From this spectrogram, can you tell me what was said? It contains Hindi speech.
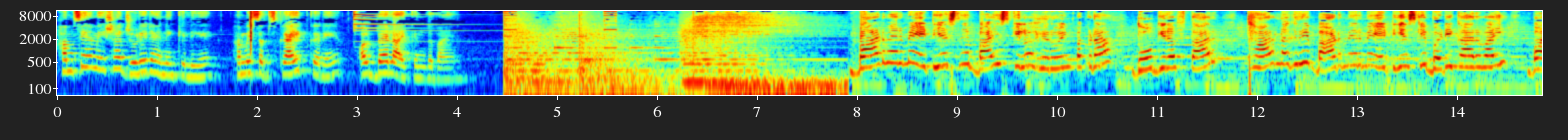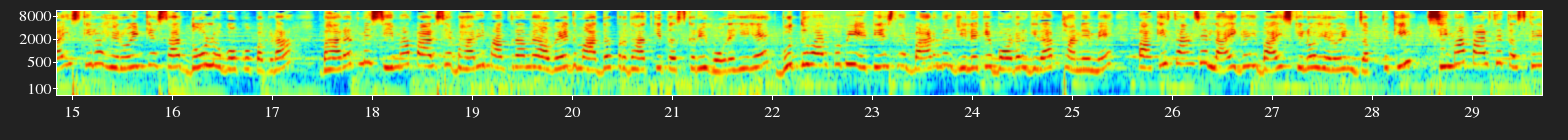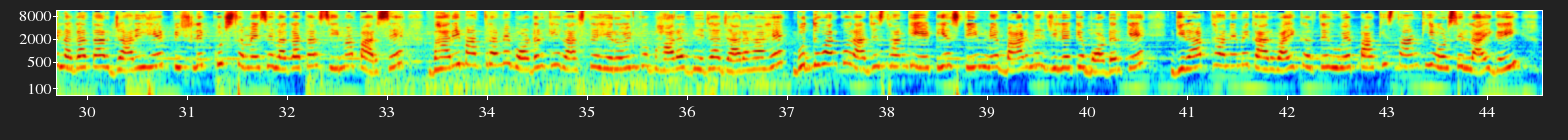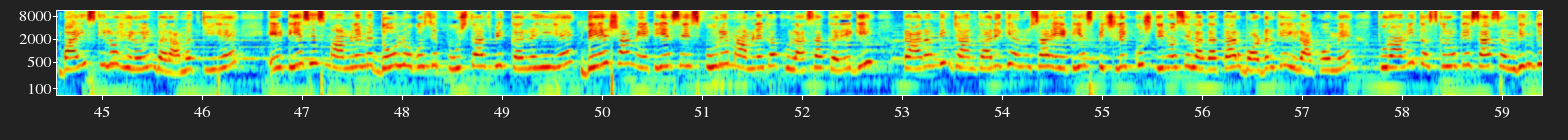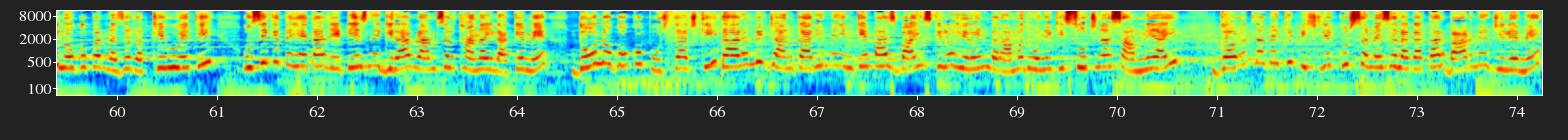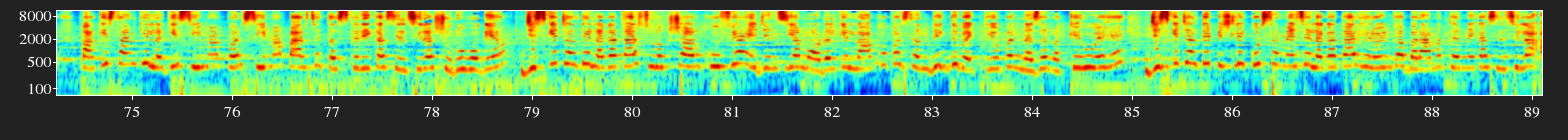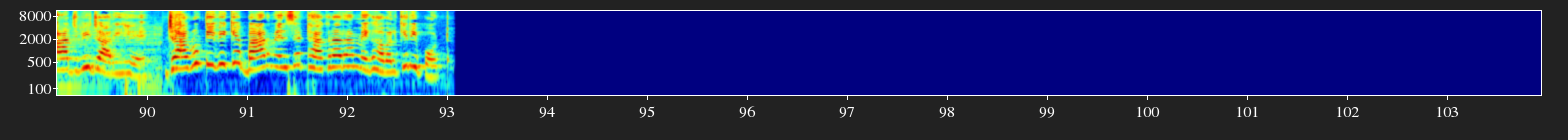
हमसे हमेशा जुड़े रहने के लिए हमें सब्सक्राइब करें और बेल आइकन दबाएँ। बाड़मेर में एटीएस ने 22 किलो हेरोइन पकड़ा, दो गिरफ़्तार थार नगरी बाड़मेर में एटीएस की बड़ी कार्रवाई 22 किलो हेरोइन के साथ दो लोगों को पकड़ा। भारत में सीमा पार से भारी मात्रा में अवैध मादक पदार्थ की तस्करी हो रही है। बुधवार को भी एटीएस ने बाड़मेर ज़िले के बॉर्डर गिराब थाने में पाकिस्तान से लाई गई 22 किलो हेरोइन जब्त की। सीमा पार से तस्करी लगातार जारी है। पिछले कुछ समय से लगातार सीमा पार से भारी मात्रा में बॉर्डर के रास्ते हेरोइन को भारत भेजा जा रहा है। बुधवार को राजस्थान की एटीएस टीम ने बाड़मेर ज़िले के बॉर्डर के गिराब थाने में कार्रवाई करते हुए पाकिस्तान की ओर से लाई गई 22 किलो हेरोइन बरामद की है। एटीएस इस मामले में दो लोगों से पूछताछ भी कर रही है। देर शाम एटीएस से इस पूरे मामले का खुलासा करेगी। प्रारंभिक जानकारी के अनुसार एटीएस पिछले कुछ दिनों से लगातार बॉर्डर के इलाकों में पुरानी तस्करों के साथ संदिग्ध लोगों पर नज़र रखे हुए थी। उसी के तहत आज एटीएस ने गिराव रामसर थाना इलाके में दो लोगों को पूछताछ की। प्रारंभिक जानकारी में इनके पास 22 किलो हेरोइन बरामद होने की सूचना सामने आई। गौरतलब है कि पिछले कुछ समय से लगातार बाड़मेर ज़िले में पाकिस्तान की लगी सीमा पर सीमा पार से तस्करी का सिलसिला शुरू हो गया, जिसके चलते लगातार सुरक्षा और खुफिया एजेंसियाँ मॉडल के लाखों पर संदिग्ध व्यक्तियों पर नज़र रखे हुए हैं, जिसके चलते पिछले कुछ समय से लगातार हेरोइन का बरामद करने का सिलसिला आज भी जारी है। जागरूक टीवी के बाड़मेर से ठाकरा राम मेघावल की रिपोर्ट।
